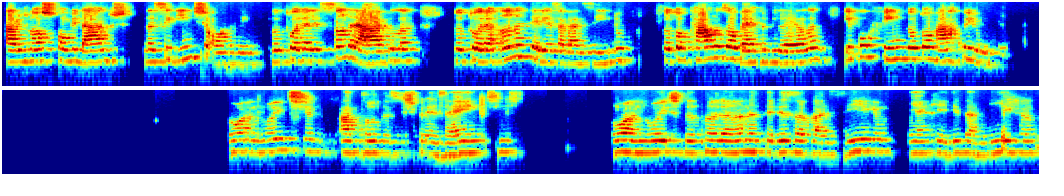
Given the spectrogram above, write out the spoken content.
para os nossos convidados na seguinte ordem: doutora Alessandra Ávila, doutora Ana Tereza Basílio, Dr. Carlos Alberto Vilela e, por fim, Dr. Marco Júnior. Boa noite a todos os presentes. Boa noite, doutora Ana Tereza Vazio, minha querida amiga,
